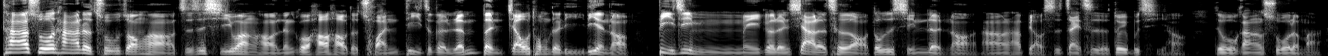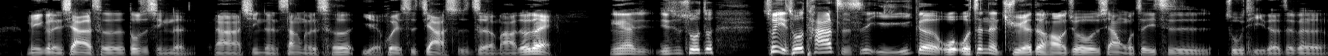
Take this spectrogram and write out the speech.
他说他的初衷哈，只是希望哈能够好好的传递这个人本交通的理念哦。毕竟每个人下了车哦，都是行人哦。然后他表示再次的对不起哈，就我刚刚说了嘛，每个人下了车都是行人，那行人上了车也会是驾驶者嘛，对不对？你看，也就是说，这所以说他只是以一个我我真的觉得哈，就像我这一次主题的这个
